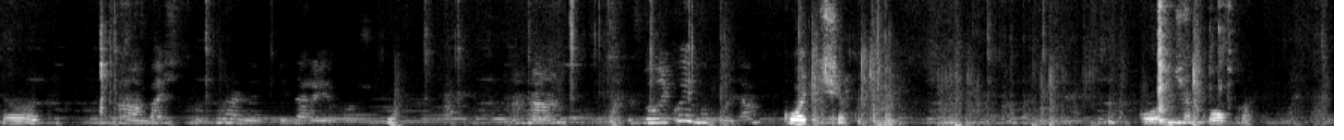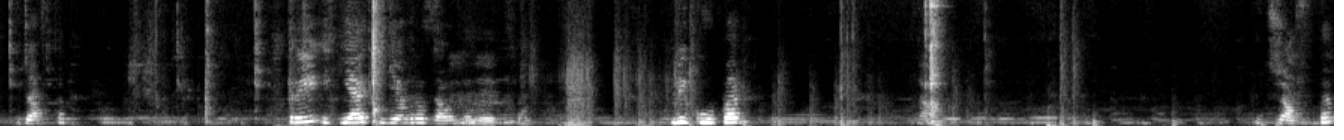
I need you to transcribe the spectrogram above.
Так. А, бачите, тут правильно, і зараз я. Ага. З великої букви, так? Да? Котча. Котча, кока. Джастер. 3,5 євро за одиницю. Лі Купер. Джастер.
